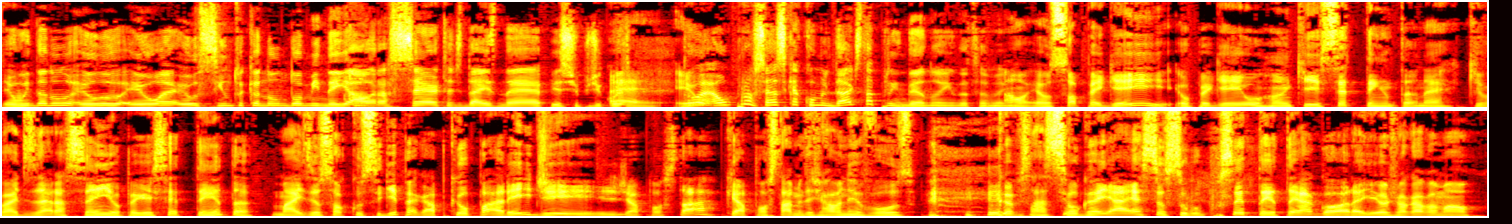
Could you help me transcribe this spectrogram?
Eu ainda não. Eu, eu, eu sinto que eu não dominei a hora certa de dar snap, esse tipo de coisa. É, então eu- é um processo que a comunidade tá aprendendo ainda também. Não, eu só peguei, eu peguei o rank 70, né? Que vai de 0 a 100, eu peguei 70, mas eu só consegui pegar porque eu parei de, de apostar, porque apostar me deixava nervoso. Porque eu pensava, se eu ganhar essa, eu subo por 70, é agora, e eu jogava mal.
